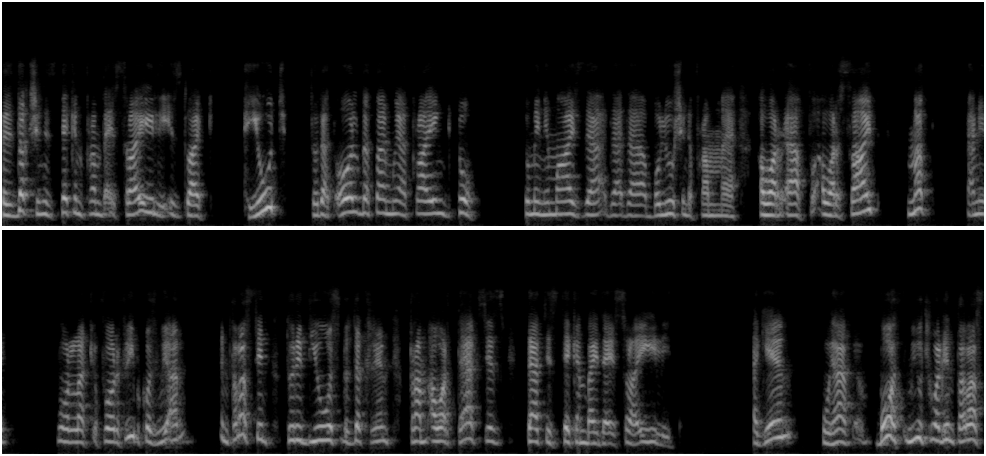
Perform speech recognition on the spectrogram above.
The reduction is taken from the Israeli is like huge, so that all the time we are trying to to minimize the, the, the pollution from uh, our uh, our side, not and for like for free because we are interested to reduce the deduction from our taxes that is taken by the Israelis. Again, we have both mutual interest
